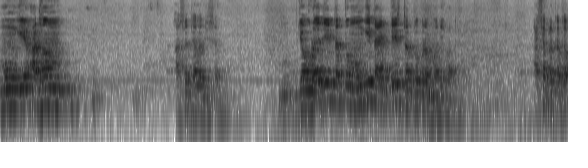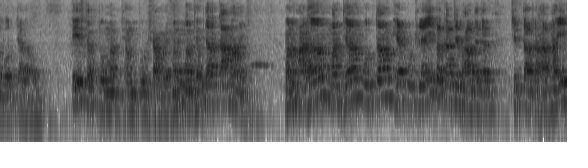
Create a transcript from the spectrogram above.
मुंगी अधम. असं त्याला दिसत. जेवढं जे तत्व मुंगीत आहे तेच तत्व ब्रह्मदेवात अशा प्रकारचा बोध त्याला होतो. तेच तत्व मध्यम पुरुषामध्ये म्हणजे मध्यम त्याला का मानायचं? म्हणून अधम मध्यम उत्तम हे कुठल्याही प्रकारचे भाव त्याच्यात चित्तात राहत नाही.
